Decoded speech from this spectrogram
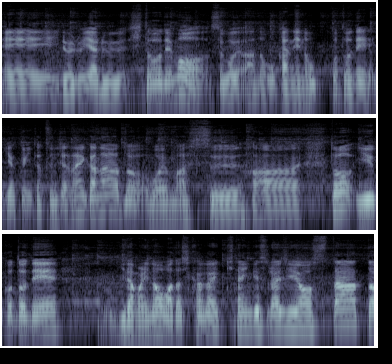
えー、いろいろやる人でも、すごい、あの、お金のことで役に立つんじゃないかなと思います。はい。ということで、ギダマリの私輝きたいんですラジオスタート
